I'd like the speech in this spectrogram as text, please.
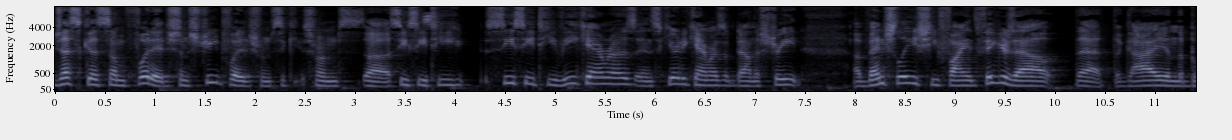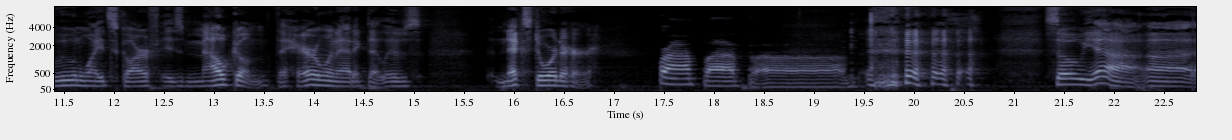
Jessica some footage, some street footage from from uh, CCTV CCTV cameras and security cameras down the street. Eventually, she finds figures out that the guy in the blue and white scarf is Malcolm, the heroin addict that lives next door to her. Bah, bah, bah. so yeah, uh,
